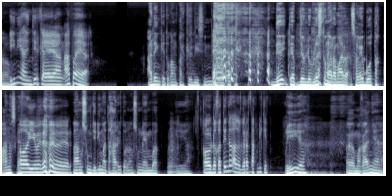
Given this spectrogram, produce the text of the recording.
kacau. ini anjir kayak yang apa ya? Ada yang kayak tukang parkir di sini dia botak. dia tiap jam 12 tuh marah-marah soalnya botak panas kan. Oh iya benar benar. Langsung jadi matahari tuh langsung nembak. Hmm. Iya. Kalau deketin tuh agak geretak dikit. Iya. Eh, makanya.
